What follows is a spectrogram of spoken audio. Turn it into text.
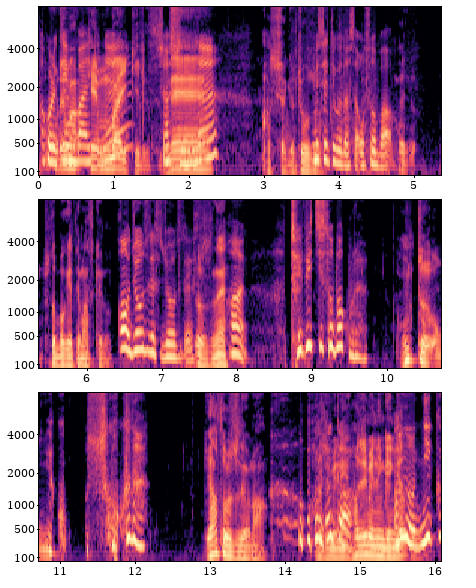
あこれ券売機ね券売機ですね写真ね発し上げ上手。見せてくださいお蕎麦はい、ちょっとボケてますけど。あ上手です上手ですそうですね。はい手びちそばこれ本当？えこすごくない？ギャトルズだよな。はじめに、め人間ギあの。肉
